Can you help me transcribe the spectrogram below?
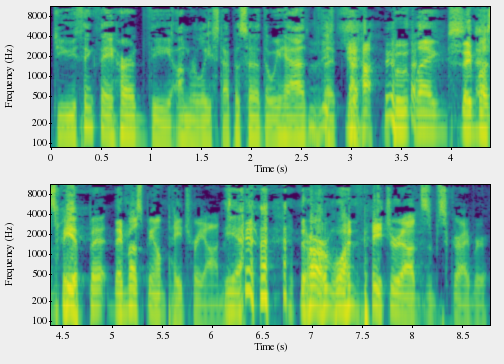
do you think they heard the unreleased episode that we had that got Yeah. bootlegged? They must be a bit. They must be on Patreon. Yeah. there are one Patreon subscriber.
